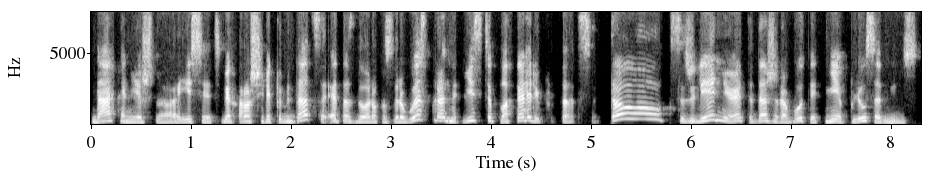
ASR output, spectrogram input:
да, конечно, если тебе хорошие рекомендации, это здорово. С другой стороны, если у плохая репутация, то, к сожалению, это даже работает не плюс, а минус.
